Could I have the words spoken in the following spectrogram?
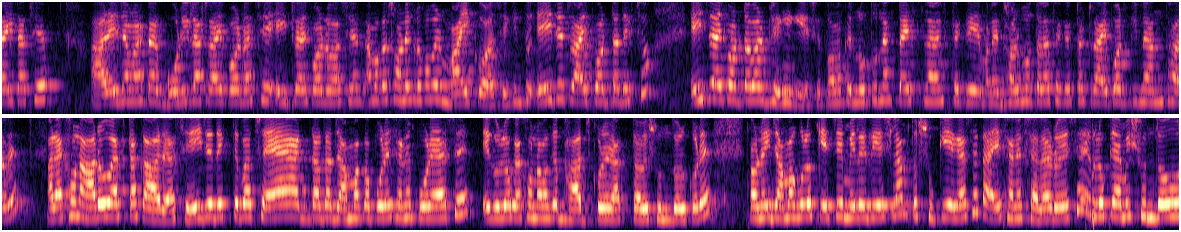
লাইট আছে, আর এই যে আমার একটা গরিলা ট্রাইপড আছে, এই ট্রাইপডও আছে, আমার কাছে অনেক রকমের মাইকও আছে, কিন্তু এই যে ট্রাইপডটা দেখছ, এই ট্রাইপডটা আবার ভেঙে গিয়েছে। তো আমাকে নতুন একটা স্ল্যান্ড থেকে মানে ধর্মতলা থেকে একটা ট্রাইপড কিনে আনতে হবে। আর এখন আরও একটা কাজ আছে, এই যে দেখতে পাচ্ছ, এক গাদা জামা কাপড় এখানে পড়ে আছে, এগুলোকে এখন আমাকে ভাজ করে রাখতে হবে সুন্দর করে। কারণ এই জামাগুলো কেচে মেলে দিয়েছিলাম, তো শুকিয়ে গেছে, তাই এখানে ফেলা রয়েছে, এগুলোকে আমি সুন্দর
